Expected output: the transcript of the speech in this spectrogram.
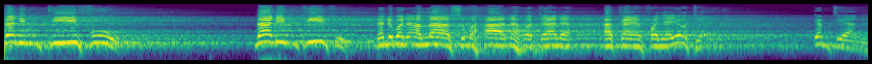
nani mtiifu nani mtiifu. Na ndio bwana Allah subhanahu wa ta'ala akayafanya yote ya mtihani.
